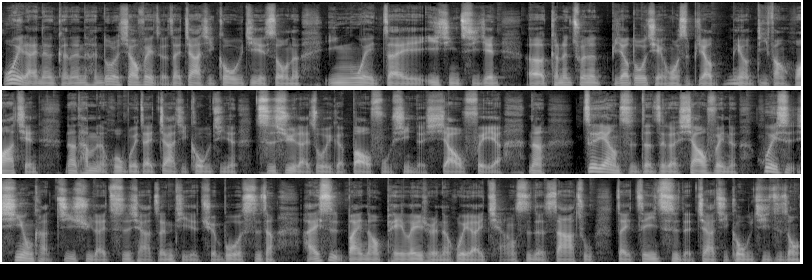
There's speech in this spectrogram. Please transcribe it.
未来呢，可能很多的消费者在假期购物季的时候呢，因为在疫情期间，呃，可能存了比较多钱，或是比较没有地方花钱，那他们会不会在假期购物季呢，持续来做一个报复性的消费啊？那这样子的这个消费呢，会是信用卡继续来吃下整体的全部的市场，还是 Buy Now Pay Later 呢，会来强势的杀出，在这一次的假期购物季之中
